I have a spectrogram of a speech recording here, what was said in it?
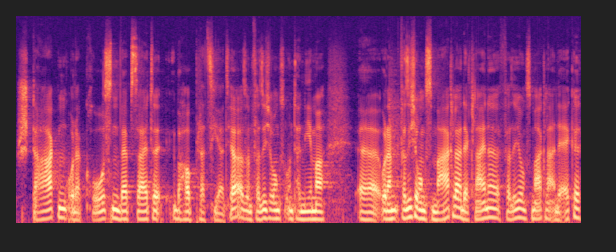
starken oder großen Webseite überhaupt platziert. Ja? Also ein Versicherungsunternehmer äh, oder ein Versicherungsmakler, der kleine Versicherungsmakler an der Ecke,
